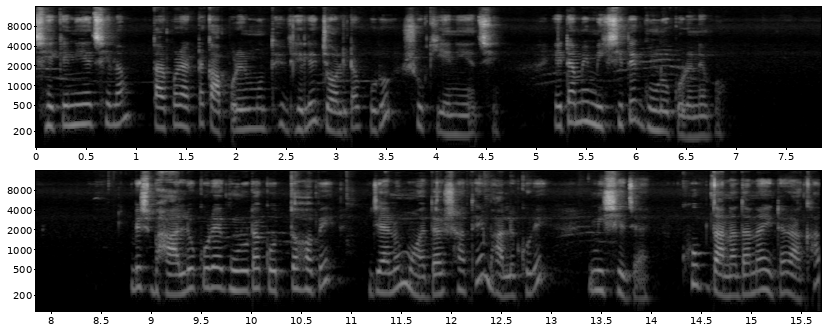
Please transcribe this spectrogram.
ছেঁকে নিয়েছিলাম। তারপর একটা কাপড়ের মধ্যে ঢেলে জলটা পুরো শুকিয়ে নিয়েছি। এটা আমি মিক্সিতে গুঁড়ো করে নেব। বেশ ভালো করে গুঁড়োটা করতে হবে। যেন ময়দার সাথে ভালো করে মিশে যায়। খুব দানা দানা এটা রাখা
